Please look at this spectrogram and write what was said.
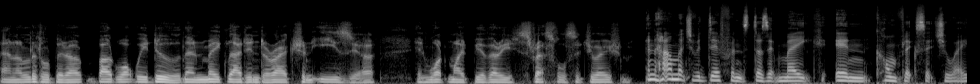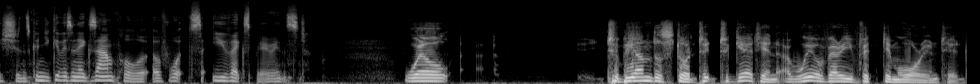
and a little bit about what we do, then make that interaction easier in what might be a very stressful situation. And how much of a difference does it make in conflict situations? Can you give us an example of what you've experienced? Well, to be understood, to, to get in, uh, we are very victim oriented.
